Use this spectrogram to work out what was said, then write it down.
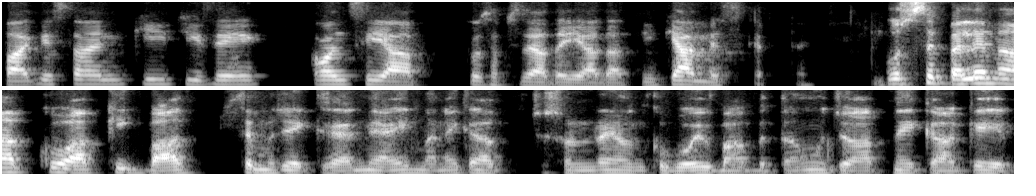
پاکستان کی چیزیں کون سی آپ کو سب سے زیادہ یاد آتی ہیں؟ کیا مس کرتے ہیں؟ اس سے پہلے میں آپ کو آپ کی بات سے مجھے ایک ذہن میں آئی۔ میں نے کہا جو سن رہے ہیں، ان کو وہی بات بتاؤں جو آپ نے کہا کہ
